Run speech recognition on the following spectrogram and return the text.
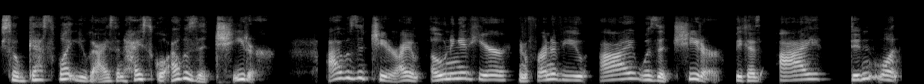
So, guess what, you guys? In high school, I was a cheater. I was a cheater. I am owning it here in front of you. I was a cheater because I didn't want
